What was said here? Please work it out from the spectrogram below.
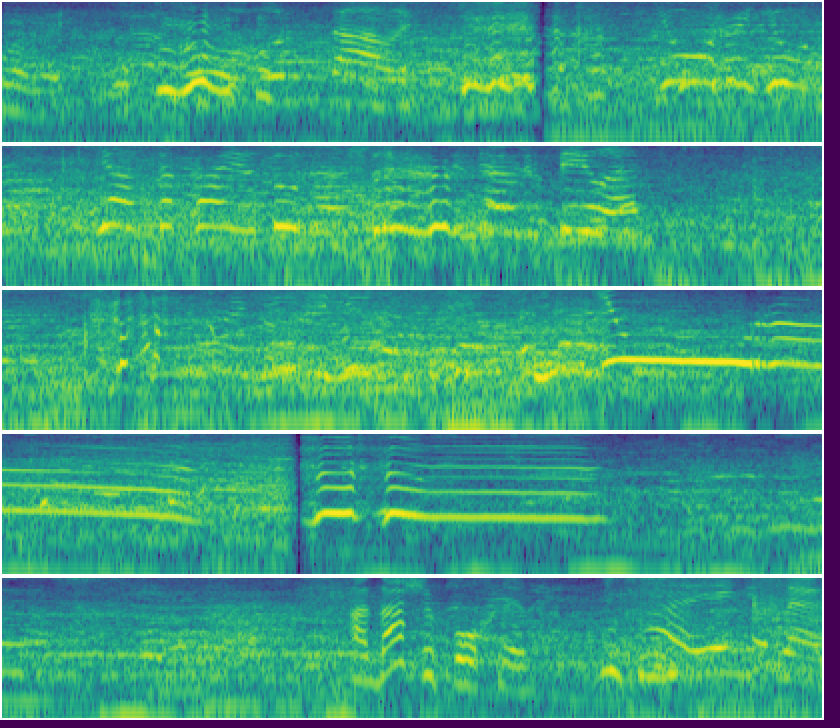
Заинтересованность. Усталость. Юра, Юра, я такая дура, что в тебя влюбилась. А Даше похрен. Я не знаю,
